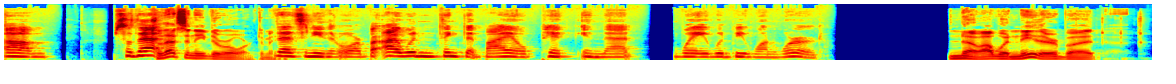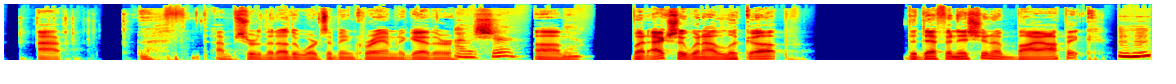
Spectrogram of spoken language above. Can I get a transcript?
Um. So that so that's an either or to me. that's an either or. But I wouldn't think that biopic in that way would be one word. no, I wouldn't either, but I, I'm sure that other words have been crammed together. I'm sure. Um, yeah. But actually, when I look up the definition of biopic Mm-hmm.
